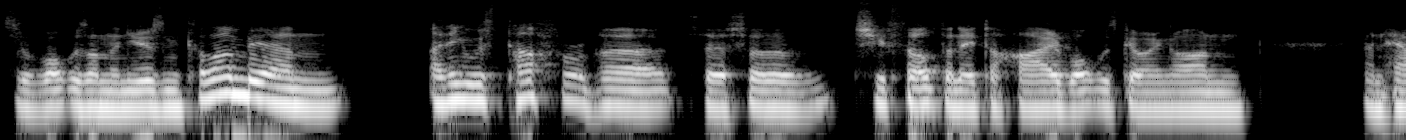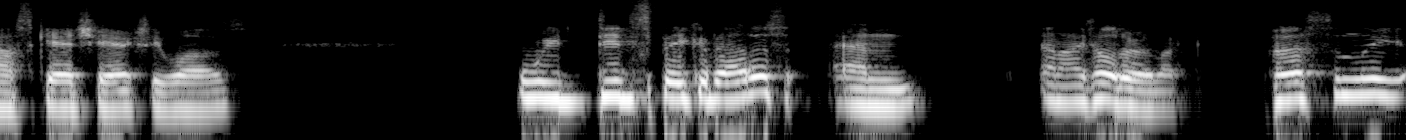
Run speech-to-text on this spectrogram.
sort of what was on the news in Colombia. And I think it was tough for her to sort of, she felt the need to hide what was going on and how scared she actually was. We did speak about it, and and I told her like personally,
